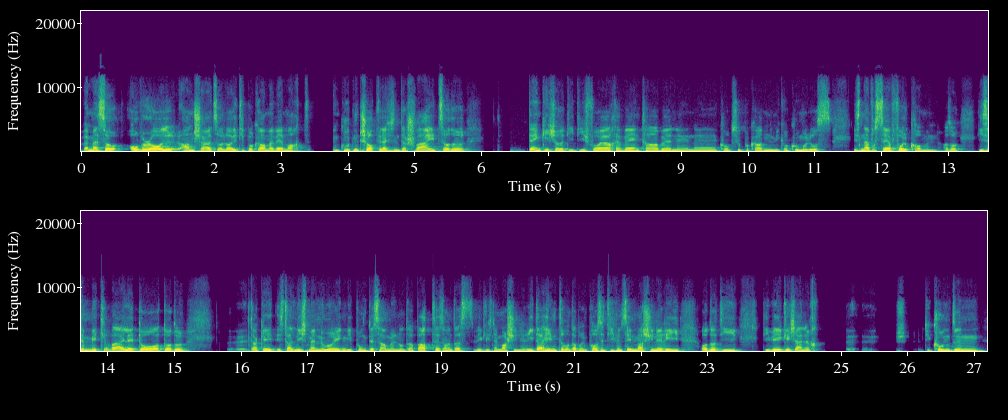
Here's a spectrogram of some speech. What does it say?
wenn man so overall anschaut, so Loyalty-Programme, wer macht einen guten Job, vielleicht ist in der Schweiz, oder? Denke ich, oder die, die ich vorher auch erwähnt habe, eine, Coop Supercard, eine Microcumulus, die sind einfach sehr vollkommen. Also die sind mittlerweile dort, oder da geht, ist halt nicht mehr nur irgendwie Punkte sammeln und Rabatte, sondern da ist wirklich eine Maschinerie dahinter und aber im positiven Sinn Maschinerie oder die, die wirklich einfach äh, die Kunden,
